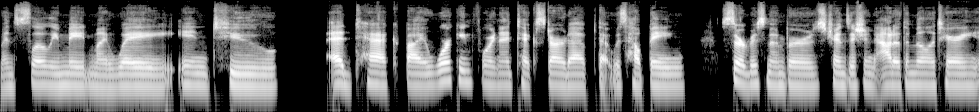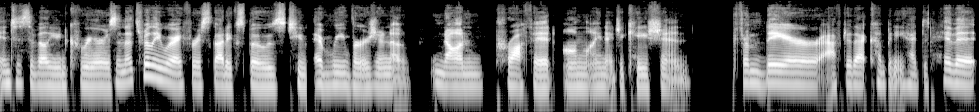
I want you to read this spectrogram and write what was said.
and slowly made my way into ed tech by working for an ed tech startup that was helping service members transition out of the military into civilian careers. And that's really where I first got exposed to every version of nonprofit online education. From there, after that company had to pivot,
